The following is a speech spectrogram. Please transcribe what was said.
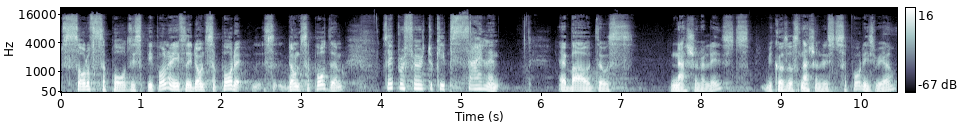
sort of support these people. And if they don't support it, don't support them, they prefer to keep silent about those nationalists because those nationalists support Israel.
